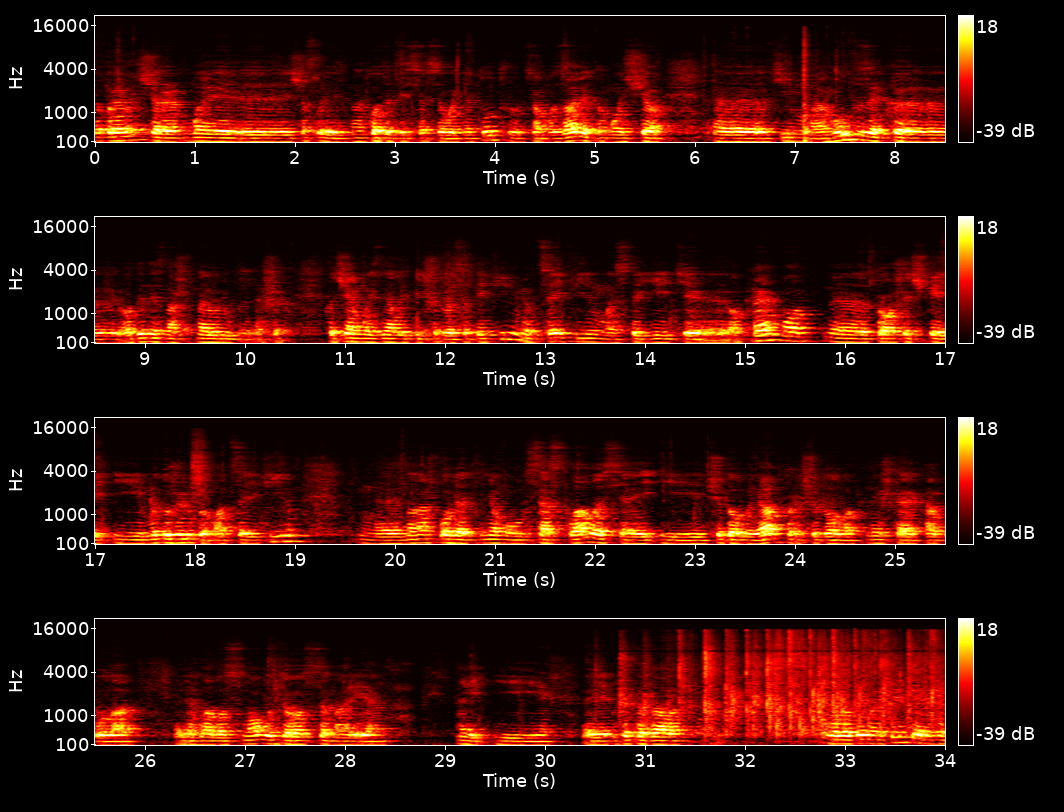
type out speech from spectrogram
Добрий вечір. Ми е, щасливі знаходитися сьогодні тут, у цьому залі, тому що е, фільм Гудзик е, один із наших найулюбленіших. Хоча ми зняли більше 20 фільмів, цей фільм стоїть окремо трошечки, і ми дуже любимо цей фільм. На наш погляд, в ньому все склалося, і чудовий автор, чудова книжка, яка була лягла в основу цього сценарія. І, і е, як вже казала Володимир е, фільму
